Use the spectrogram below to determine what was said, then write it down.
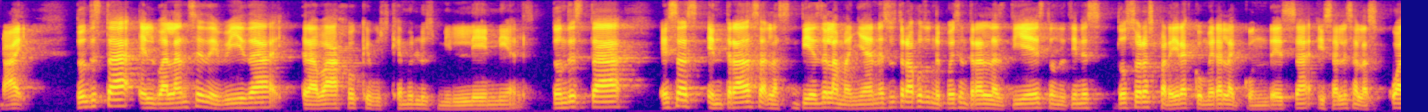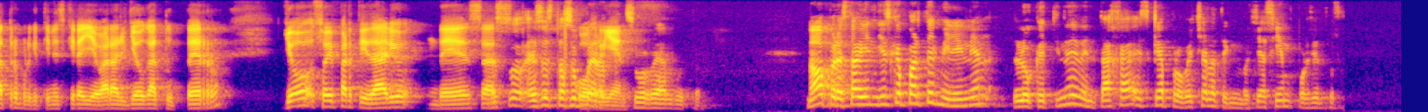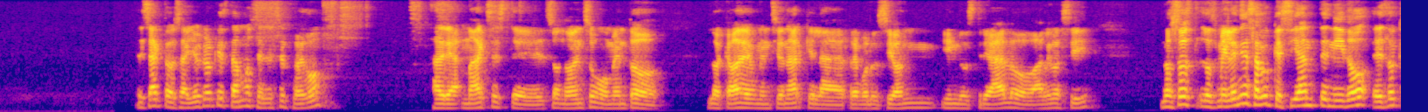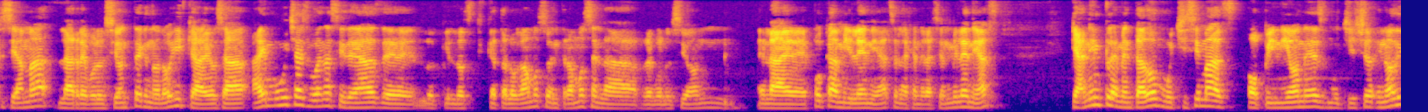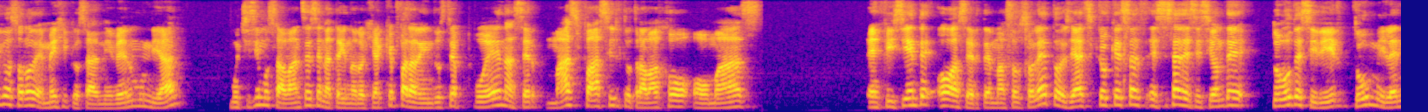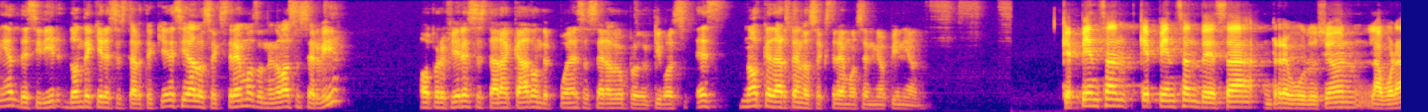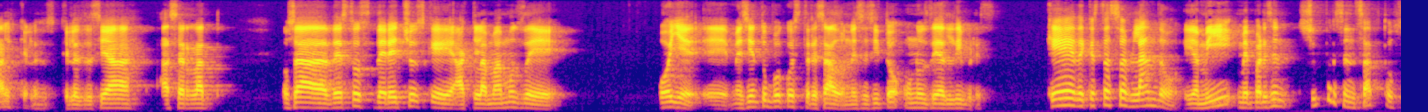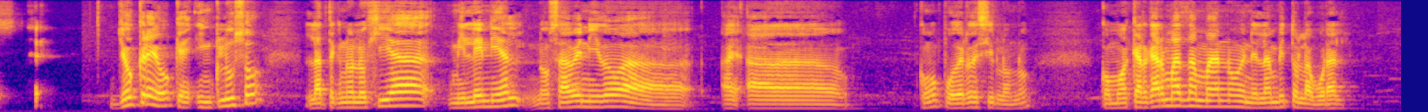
Bye. ¿Dónde está el balance de vida y trabajo que busquemos los millennials? ¿Dónde está esas entradas a las 10 de la mañana, esos trabajos donde puedes entrar a las 10, donde tienes dos horas para ir a comer a la condesa y sales a las 4 porque tienes que ir a llevar al yoga a tu perro? Yo soy partidario de esas... Eso, eso está súper surreal, güey. No, pero está bien. Y es que aparte el millennial, lo que tiene de ventaja es que aprovecha la tecnología 100%. Exacto, o sea, yo creo que estamos en ese juego. Adrián, Max este, sonó en su momento, lo acaba de mencionar, que la revolución industrial o algo así. Nosotros, los millennials, algo que sí han tenido es lo que se llama la revolución tecnológica. O sea, hay muchas buenas ideas de lo que los catalogamos o entramos en la revolución, en la época millennials, en la generación millennials, que han implementado muchísimas opiniones, muchísimo, y no digo solo de México, o sea, a nivel mundial, muchísimos avances en la tecnología que para la industria pueden hacer más fácil tu trabajo o más eficiente o hacerte más obsoleto. Ya creo que esa, es esa decisión de tú decidir, tú millennial, decidir dónde quieres estar. ¿Te quieres ir a los extremos donde no vas a servir? ¿O prefieres estar acá donde puedes hacer algo productivo? Es, es no quedarte en los extremos, en mi opinión. ¿Qué piensan, ¿Qué piensan de esa revolución laboral que les, que les decía hace rato? O sea, de estos derechos que aclamamos de, oye, eh, me siento un poco estresado, necesito unos días libres. ¿Qué? ¿De qué estás hablando? Y a mí me parecen súper sensatos. Yo creo que incluso la tecnología millennial nos ha venido a, a- a- ¿cómo poder decirlo, no? Como a cargar más la mano en el ámbito laboral.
